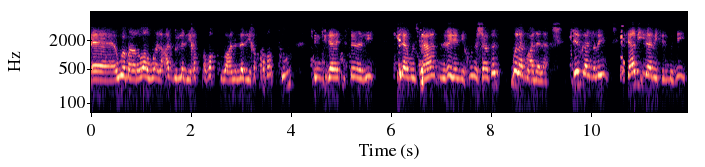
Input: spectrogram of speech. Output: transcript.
آه هو ما رواه العدل الذي خط ضبطه عن الذي خط ضبطه من بداية السنة إلى منتهى من غير أن يكون شاذا ولا معللا. كيف كان دلين كتابي إمام الترمذي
